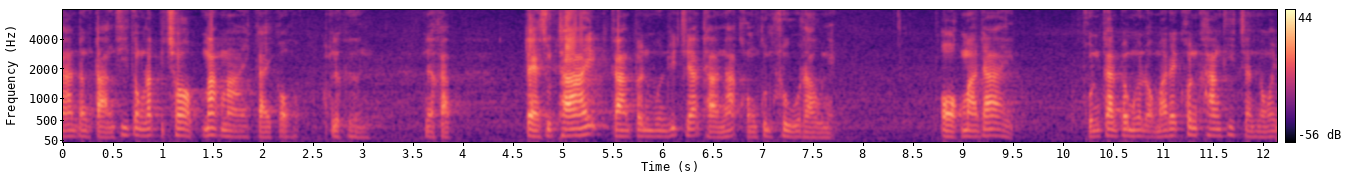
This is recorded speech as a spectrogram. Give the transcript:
งานต่างๆ ที่ต้องรับผิดชอบมากมายไกลกองเหลือเกินนะครับ แต่สุดท้ายการประเมินวิทยาฐานะของคุณครูเราเนี่ยออกมาได้ ผลการประเมินออกมาได้ค่อนข้างที่จะน้อย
